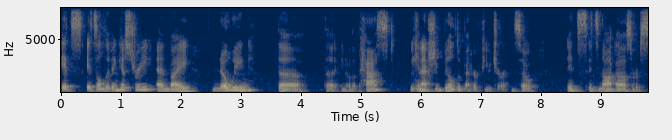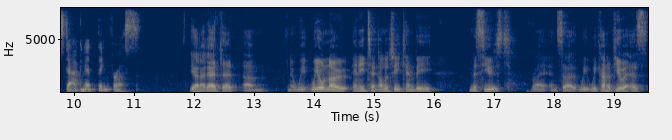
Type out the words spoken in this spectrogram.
it's it's a living history and by knowing the the you know the past we can actually build a better future. And so it's it's not a sort of stagnant thing for us. Yeah, and I'd add that um, you know we, we all know any technology can be misused, right? And so we, we kind of view it as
